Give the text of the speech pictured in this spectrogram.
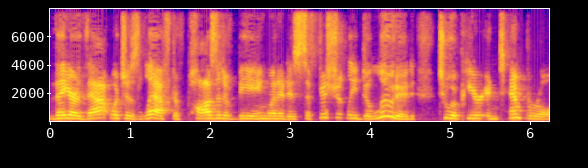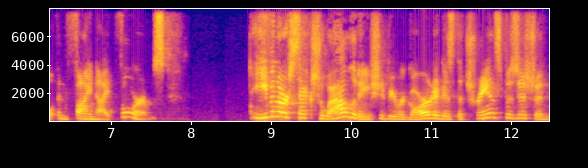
They are that which is left of positive being when it is sufficiently diluted to appear in temporal and finite forms. Even our sexuality should be regarded as the transposition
